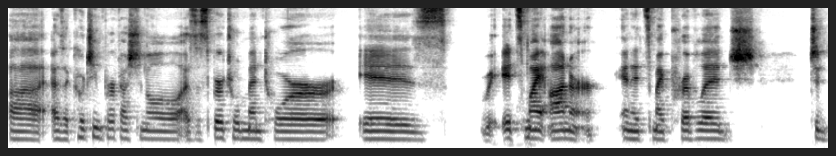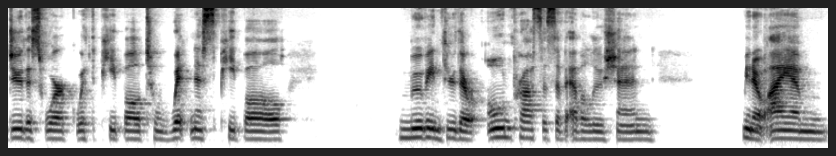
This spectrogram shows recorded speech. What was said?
uh, as a coaching professional, as a spiritual mentor, is it's my honor and it's my privilege to do this work with people, to witness people moving through their own process of evolution. You know, I am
